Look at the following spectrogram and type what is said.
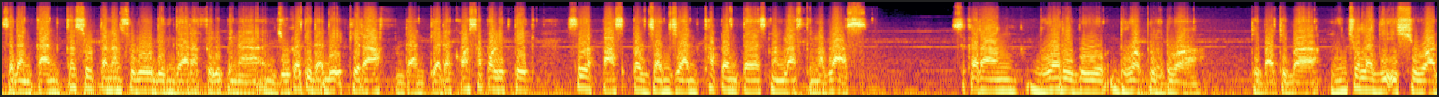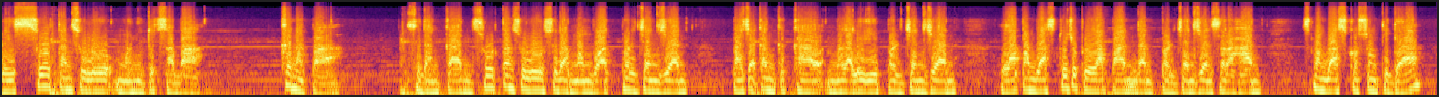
sedangkan Kesultanan Sulu di negara Filipina juga tidak diiktiraf dan tiada kuasa politik selepas perjanjian Carpenter 1915 sekarang 2022 tiba-tiba muncul lagi isu waris Sultan Sulu menuntut Sabah. Kenapa? Sedangkan Sultan Sulu sudah membuat perjanjian pajakan kekal melalui perjanjian 1878 dan perjanjian serahan 1903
